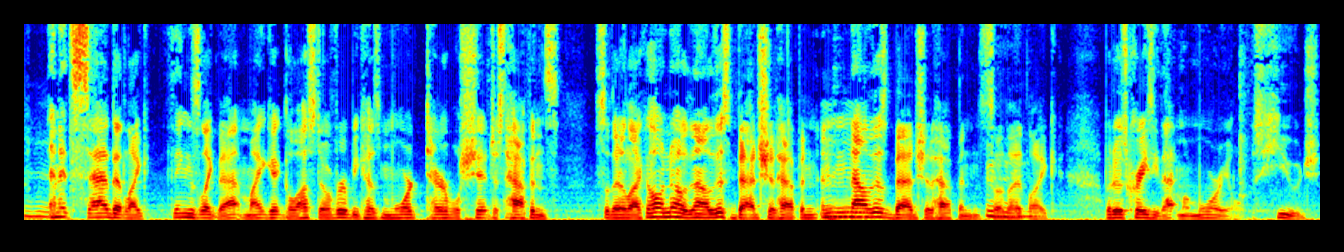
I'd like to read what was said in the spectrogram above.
Mm-hmm. and it's sad that like things like that might get glossed over because more terrible shit just happens. So they're like, oh no, now this bad shit happened, and Mm-hmm. now this bad shit happened. So that like, but it was crazy. That memorial was huge,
